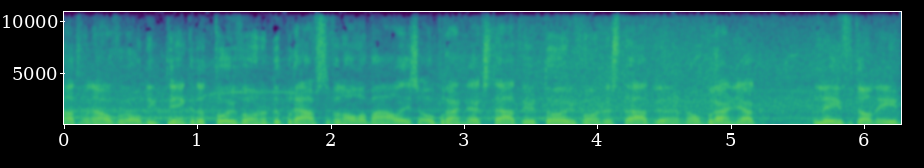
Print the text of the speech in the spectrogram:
Laten we nou vooral niet denken dat Toivonen de braafste van allemaal is. Obranjak staat weer, Toivonen staat weer. En Obranjak levert dan in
